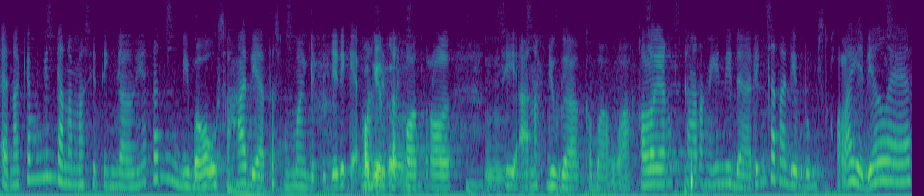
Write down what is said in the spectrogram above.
enaknya mungkin karena masih tinggalnya kan di bawah usaha di atas rumah gitu jadi kayak Oh, masih gitu. terkontrol Hmm. si anak juga ke bawah kalau yang sekarang ini daring karena dia belum sekolah ya dia les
